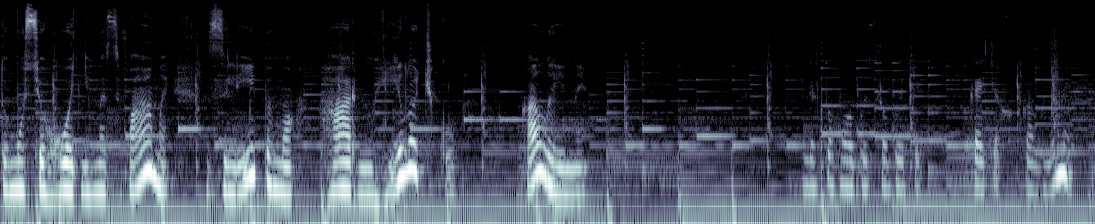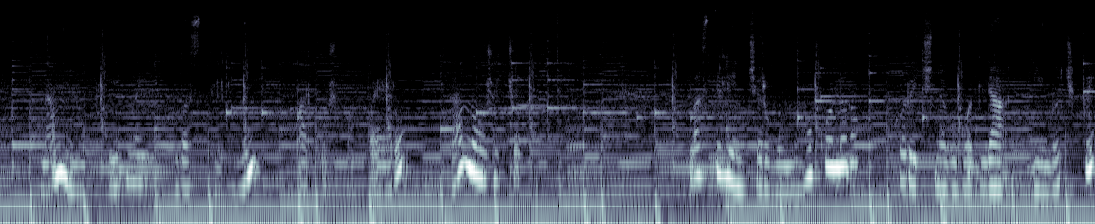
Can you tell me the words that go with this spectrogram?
Тому сьогодні ми з вами зліпимо гарну гілочку калини. Для того, аби зробити кетяг калини, нам необхідний пластилін, аркуш паперу та ножичок. Пластилін червоного кольору, коричневого для гілочки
